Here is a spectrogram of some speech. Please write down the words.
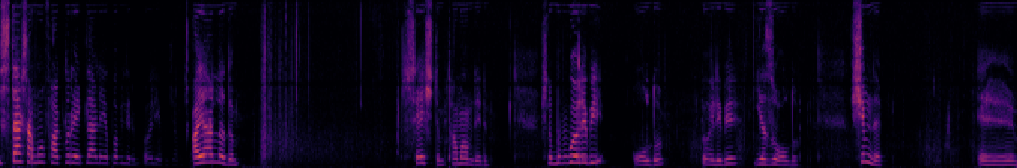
İstersen bunu farklı renklerle yapabilirim. Öyle yapacağım. Ayarladım. Seçtim. Tamam dedim. Şimdi bu böyle bir oldu. Böyle bir yazı oldu. Şimdi eee,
